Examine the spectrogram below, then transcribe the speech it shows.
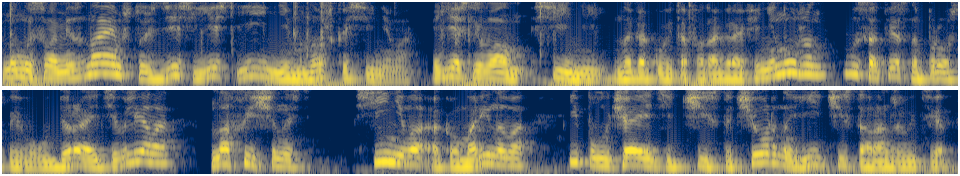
Но мы с вами знаем, что здесь есть и немножко синего. Если вам синий на какой-то фотографии не нужен, вы, соответственно, просто его убираете влево. Насыщенность синего, аквамаринового и получаете чисто черный и чисто оранжевый цвет.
